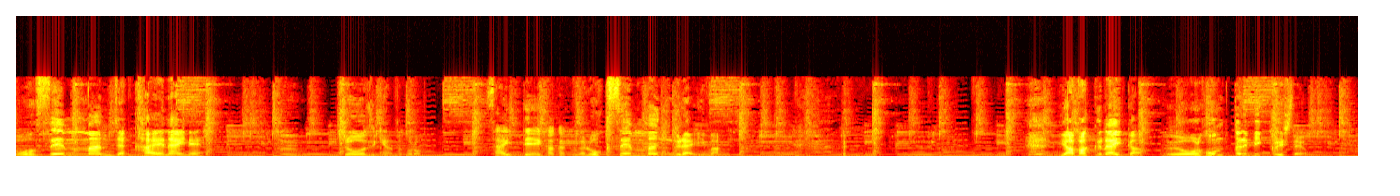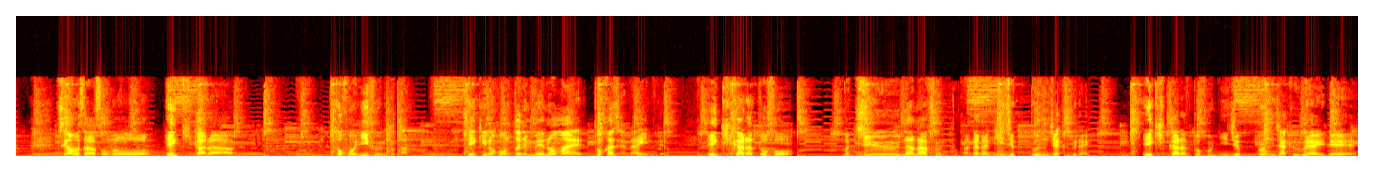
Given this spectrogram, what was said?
5000万じゃ買えないね。うん、正直なところ。最低価格が6000万ぐらい、今。やばくないか？俺本当にびっくりしたよ。しかもさ、その、駅から徒歩2分とか、駅の本当に目の前とかじゃないんだよ。駅から徒歩、ま17分とか、だから20分弱ぐらい。駅から徒歩20分弱ぐらいで、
